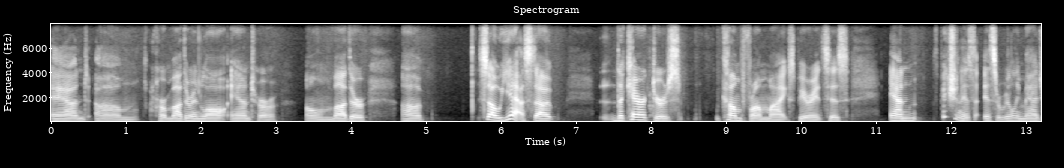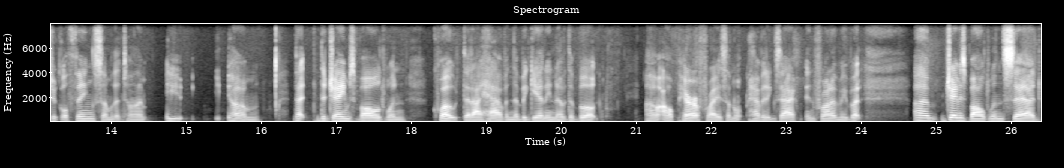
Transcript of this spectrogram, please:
and um, her mother-in-law and her own mother. Uh, so yes, the the characters come from my experiences, and fiction is is a really magical thing. Some of the time, you, um, that the James Baldwin quote that I have in the beginning of the book. Uh, I'll paraphrase. I don't have it exact in front of me, but um, James Baldwin said,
